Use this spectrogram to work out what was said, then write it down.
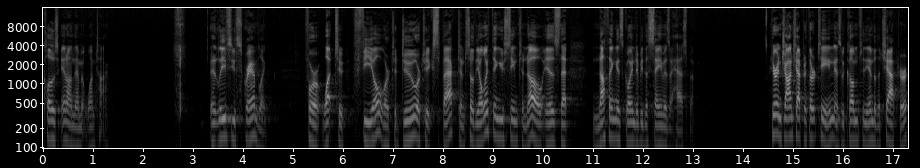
close in on them at one time. It leaves you scrambling for what to feel or to do or to expect. And so the only thing you seem to know is that nothing is going to be the same as it has been. Here in John chapter 13, as we come to the end of the chapter,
